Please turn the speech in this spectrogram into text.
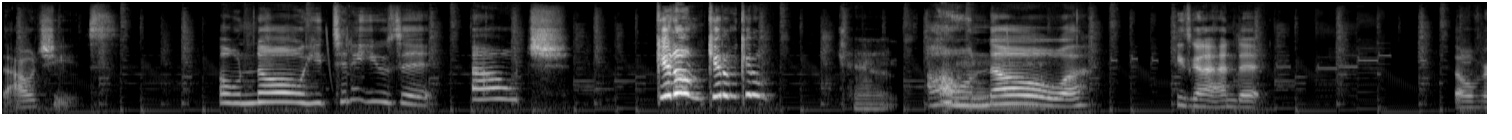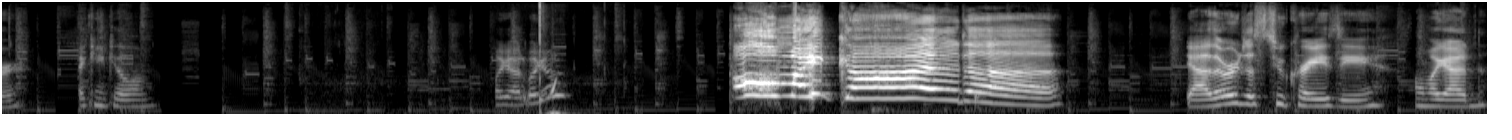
The Ouchies. Oh no, he didn't use it. Ouch. Get him, get him, get him. Can't. Oh Oh. no. He's gonna end it. It's over. I can't kill him. Oh my god, oh my god. Oh my god! Yeah, they were just too crazy. Oh my god.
